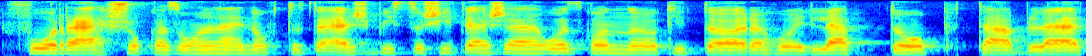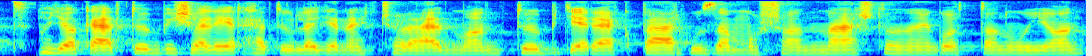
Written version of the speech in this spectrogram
források az online oktatás biztosításához. Gondolok itt arra, hogy laptop, tablet, hogy akár több is elérhető legyen egy családban, több gyerek párhuzamosan más tananyagot tanuljon.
